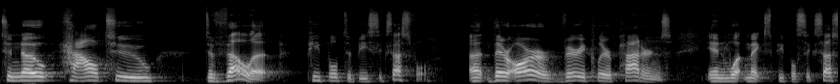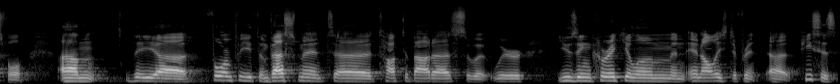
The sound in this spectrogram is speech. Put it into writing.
to know how to develop people to be successful. Uh, there are very clear patterns in what makes people successful. Um, the uh, Forum for Youth Investment uh, talked about us. So we're using curriculum and, and all these different uh, pieces.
